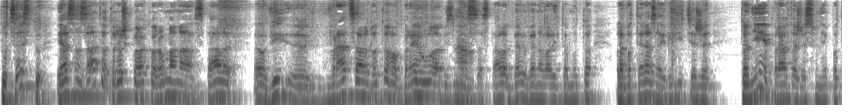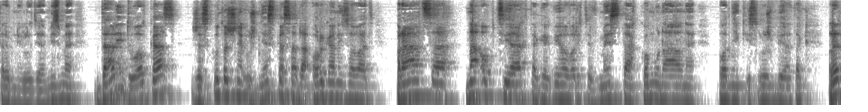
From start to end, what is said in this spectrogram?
tú cestu. Ja som za to trošku ako Romana stále e, vy, e, vracal do toho brehu, aby sme no. sa stále venovali tomuto, lebo teraz aj vidíte, že to nie je pravda, že sú nepotrební ľudia. My sme dali dôkaz, že skutočne už dneska sa dá organizovať práca na obciach, tak jak vy hovoríte, v mestách, komunálne podniky, služby a tak. Len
